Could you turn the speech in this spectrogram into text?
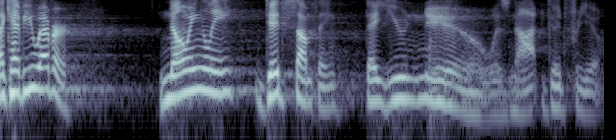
Like, have you ever knowingly did something that you knew was not good for you?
